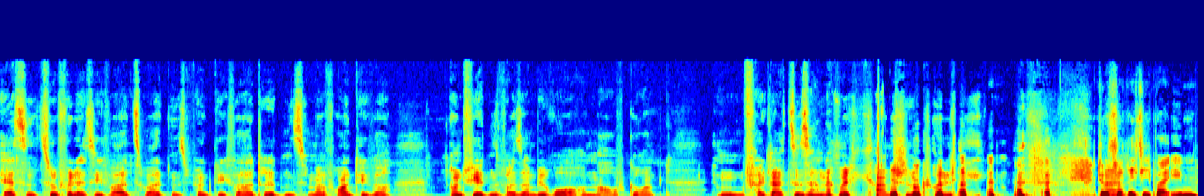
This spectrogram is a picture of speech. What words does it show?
erstens zuverlässig war, zweitens pünktlich war, drittens immer freundlich war und viertens war sein Büro auch immer aufgeräumt. Im Vergleich zu seinen amerikanischen Kollegen. Du hast ja richtig bei ihm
